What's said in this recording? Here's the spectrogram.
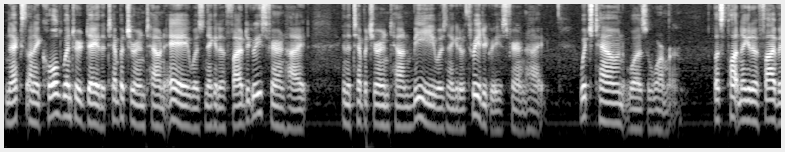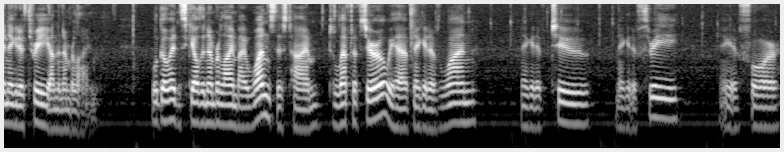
Next, on a cold winter day, the temperature in town A was negative 5 degrees Fahrenheit and the temperature in town B was negative 3 degrees Fahrenheit. Which town was warmer? Let's plot negative 5 and negative 3 on the number line. We'll go ahead and scale the number line by ones this time. To the left of 0, we have negative 1, negative 2, negative 3, negative 4,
